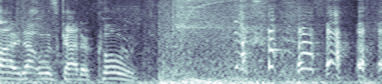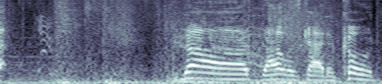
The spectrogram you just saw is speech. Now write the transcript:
Alright, that was kind of cold. nah, that was kind of cold.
